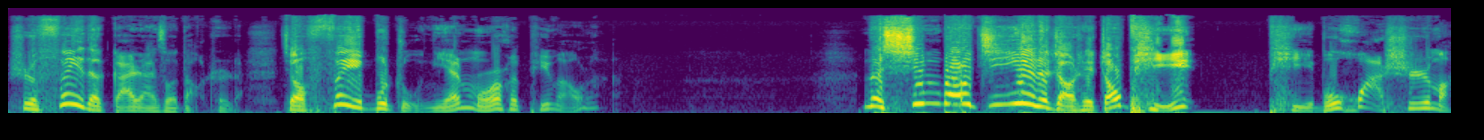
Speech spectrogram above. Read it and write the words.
是肺的感染所导致的，叫肺部主黏膜和皮毛了。那心包积液的找谁？找脾，脾不化湿嘛，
